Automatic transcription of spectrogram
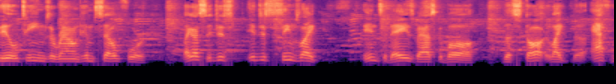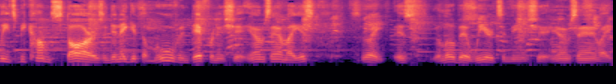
build teams around himself or like I said, just it just seems like in today's basketball, the star like the athletes become stars and then they get to move and different and shit. You know what I'm saying? Like it's, it's like it's a little bit weird to me and shit. You know what I'm saying? Like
